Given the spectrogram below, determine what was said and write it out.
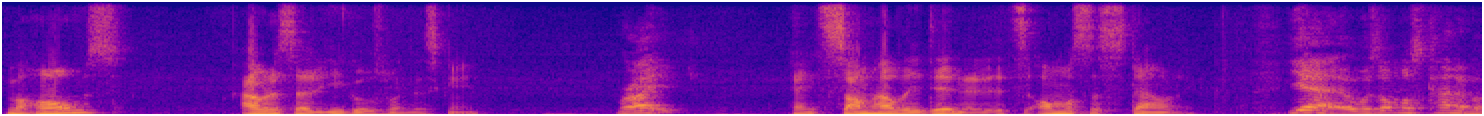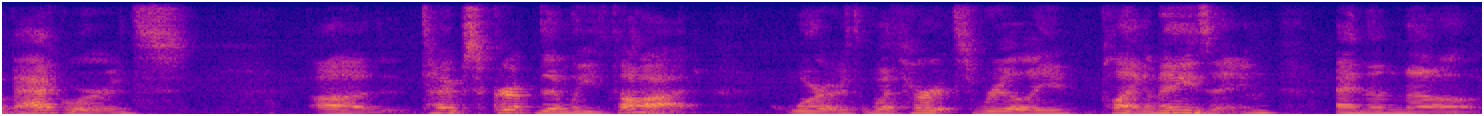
Mahomes, I would have said Eagles win this game. Right. And somehow they didn't. It's almost astounding. Yeah, it was almost kind of a backwards uh, type script than we thought, where with Hurts really playing amazing, and then the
